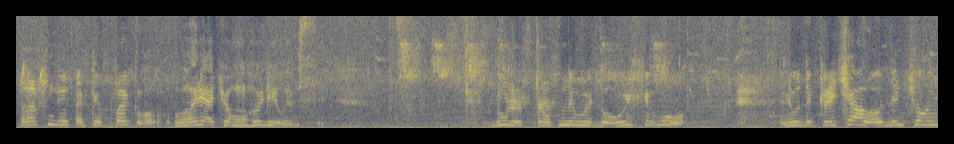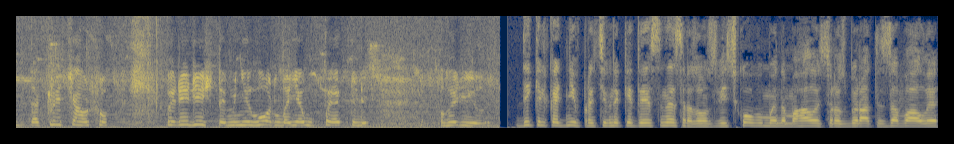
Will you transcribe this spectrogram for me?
Страшне таке пекло. В гарячому горіли всі. Дуже страшне видовище було. Люди кричали, один чоловік так кричав, що переріжте мені горло, я в пеклі горіли. Декілька днів працівники ДСНС разом з військовими намагалися розбирати завали.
